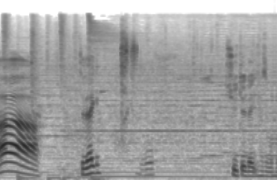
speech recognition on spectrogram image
Ah T'es deg Gros. Si, t'es deg, ça se voit.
